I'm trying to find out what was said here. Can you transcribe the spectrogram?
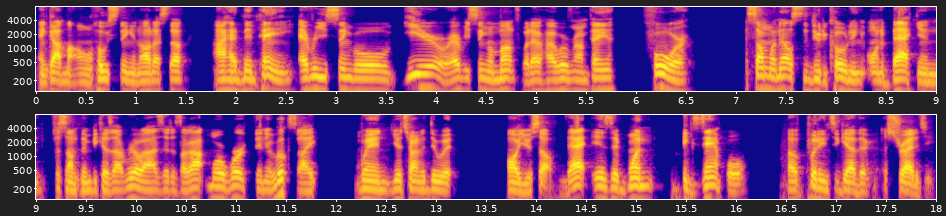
and got my own hosting and all that stuff, I have been paying every single year or every single month, whatever, however I'm paying for someone else to do the coding on the back end for something because I realize that it's a lot more work than it looks like when you're trying to do it all yourself. That is a one example of putting together a strategy.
